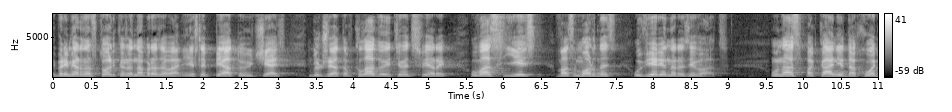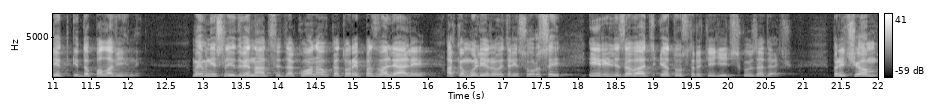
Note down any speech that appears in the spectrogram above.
и примерно столько же на образование. Если пятую часть бюджета вкладываете в эти сферы, у вас есть возможность уверенно развиваться. у нас пока не доходит и до половины. Мы внесли 12 законов, которые позволяли аккумулировать ресурсы и реализовать эту стратегическую задачу. Причем,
